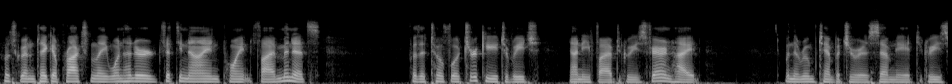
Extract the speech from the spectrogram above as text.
So it's going to take approximately 159.5 minutes for the tofu turkey to reach 95 degrees Fahrenheit when the room temperature is 78 degrees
